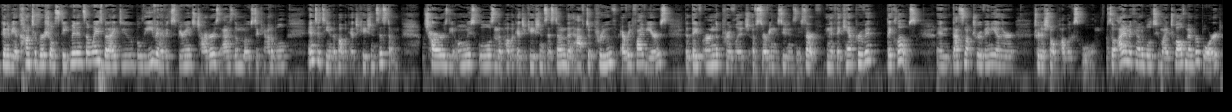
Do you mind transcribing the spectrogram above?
going to be a controversial statement in some ways, but I do believe and have experienced charters as the most accountable entity in the public education system. Charters the only schools in the public education system that have to prove every five years that they've earned the privilege of serving the students they serve. And if they can't prove it, they close. And that's not true of any other traditional public school. So I am accountable to my 12 member board,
